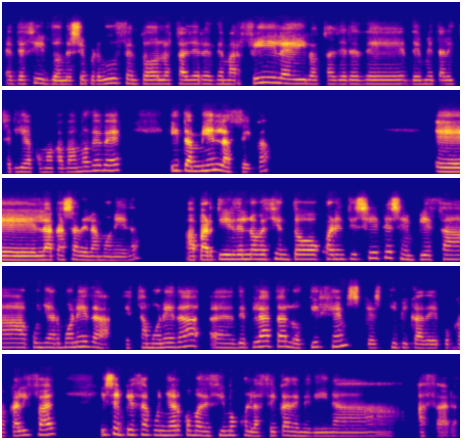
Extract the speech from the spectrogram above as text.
es decir, donde se producen todos los talleres de marfiles y los talleres de, metalistería, como acabamos de ver, y también la ceca, eh, la Casa de la Moneda. A partir del 947 se empieza a acuñar moneda, esta moneda eh, de plata, los dirhems, que es típica de época califal, y se empieza a acuñar, como decimos, con la ceca de Medina Azara.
